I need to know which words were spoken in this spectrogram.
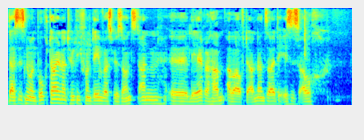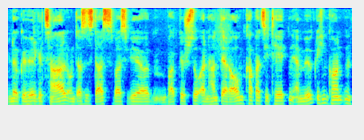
Das ist nur ein Bruchteil natürlich von dem, was wir sonst an äh, Lehre haben, aber auf der anderen Seite ist es auch eine gehörige Zahl und das ist das, was wir praktisch so anhand der Raumkapazitäten ermöglichen konnten.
